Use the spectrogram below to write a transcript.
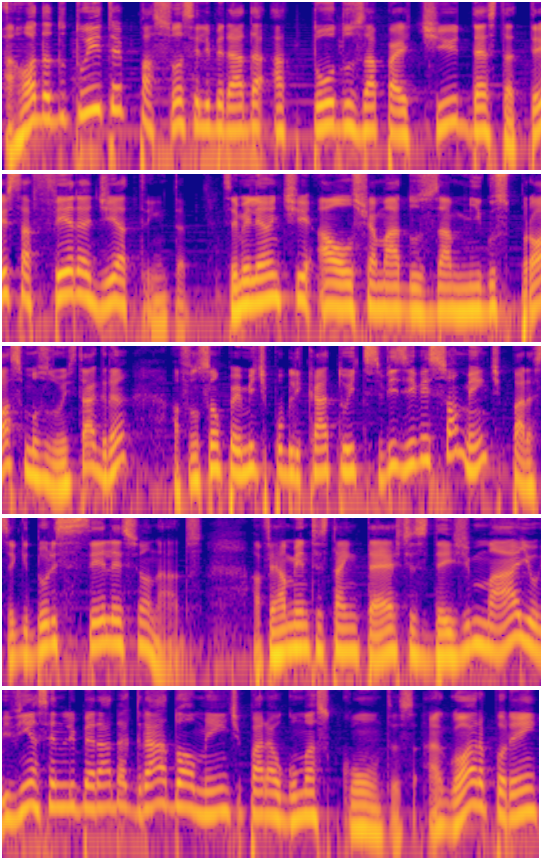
A roda do Twitter passou a ser liberada a todos a partir desta terça-feira, dia 30. Semelhante aos chamados amigos próximos do Instagram, a função permite publicar tweets visíveis somente para seguidores selecionados. A ferramenta está em testes desde maio e vinha sendo liberada gradualmente para algumas contas. Agora, porém,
